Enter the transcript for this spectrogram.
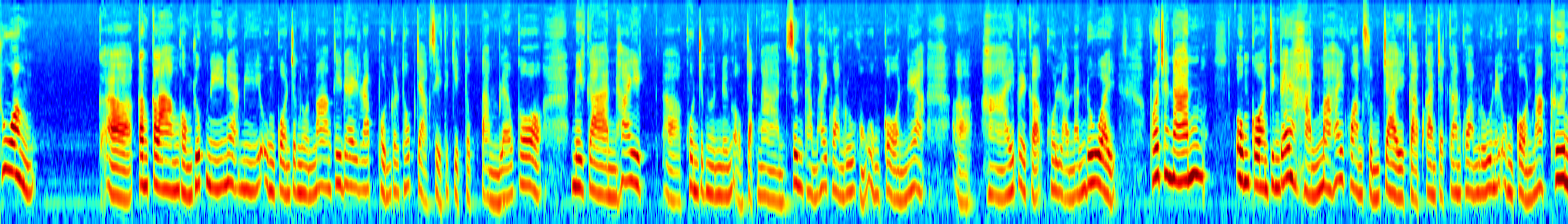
ช่วงกลางๆของยุคนี้เนี่ยมีองค์กรจำนวนมากที่ได้รับผลกระทบจากเศรษฐกิจตกต่ำแล้วก็มีการให้คนจำนวนหนึ่งออกจากงาน ซึ่งทำให้ความรู้ขององค์กรเนี่ยหายไปกับคนเหล่านั้นด้วย เพราะฉะนั้นองค์กรจึงได้หันมาให้ความสนใจกับการจัดการความรู้ในองค์กรมากขึ้น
